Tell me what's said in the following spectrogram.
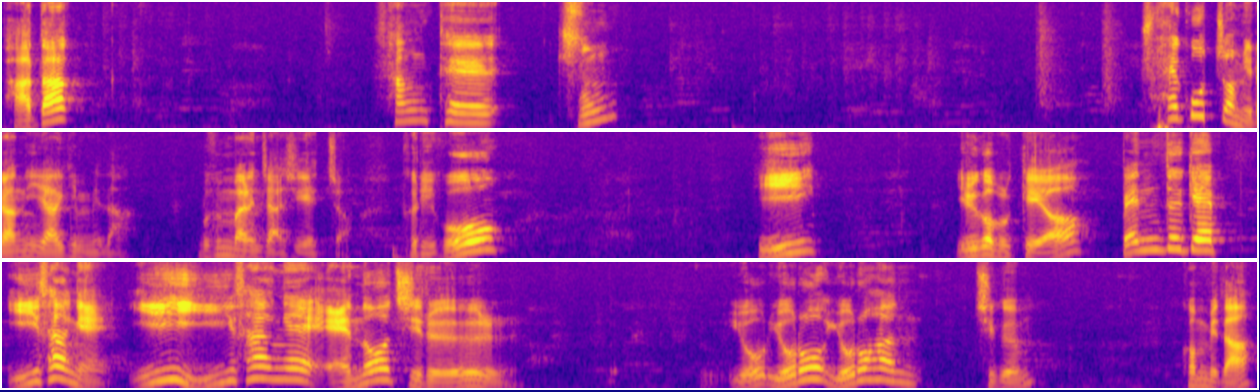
바닥 상태 중 최고점이라는 이야기입니다. 무슨 말인지 아시겠죠? 그리고 이 읽어볼게요. 밴드갭 이상의 이 이상의 에너지를 요 요러 요러한 지금 겁니다.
